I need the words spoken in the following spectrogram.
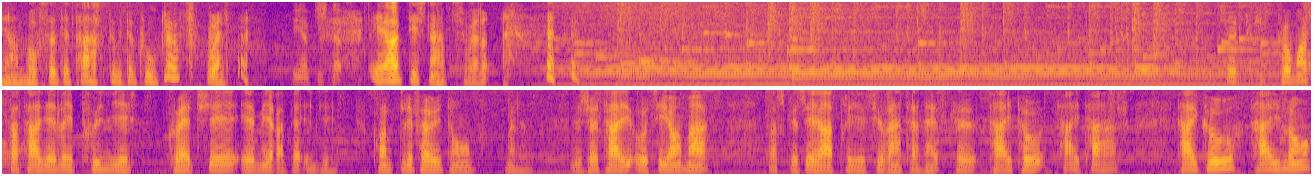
et un morceau de tarte ou de kouglouf, voilà. Et un petit schnapps. Et un petit schnapps, voilà. Je commence par tailler les pruniers, quetchés et mirabelliers, quand les feuilles tombent. Voilà. Je taille aussi en mars parce que j'ai appris sur Internet que taille tôt, taille tard, taille court, taille long,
